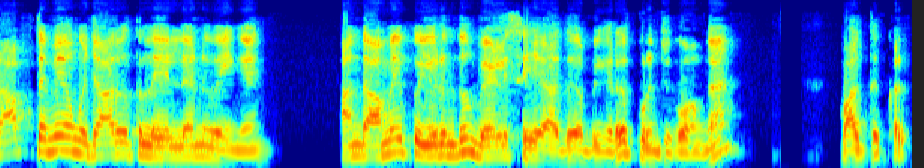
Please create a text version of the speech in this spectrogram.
பிராப்தமே உங்க ஜாதகத்துல இல்லைன்னு வைங்க. அந்த அமைப்பு இருந்தும் வேலை செய்யாது அப்படிங்கறத புரிஞ்சுக்கோங்க. வாழ்த்துக்கள்.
